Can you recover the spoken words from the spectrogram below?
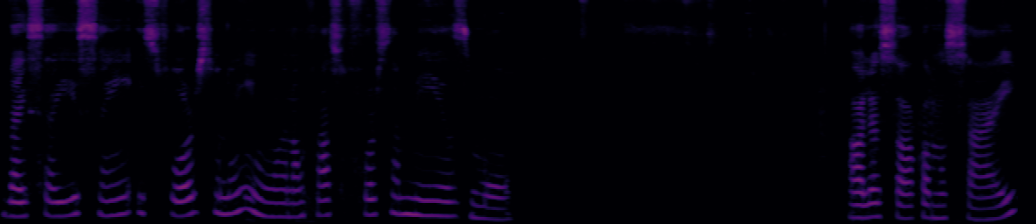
vai sair sem esforço nenhum. Eu não faço força mesmo. Olha só como sai.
